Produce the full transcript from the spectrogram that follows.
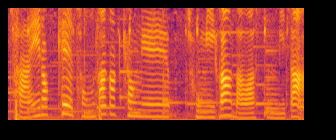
자, 이렇게 정사각형의 종이가 나왔습니다.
